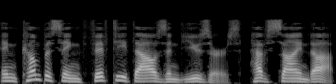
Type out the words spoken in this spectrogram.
encompassing 50,000 users, have signed up.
